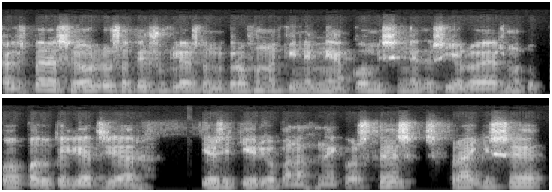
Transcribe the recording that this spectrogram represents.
Καλησπέρα σε όλους. Ο Τύρι Σουχλέο στο μικρόφωνο και είναι μια ακόμη συνέντευξη για λογαριασμό του popadu.gr. Κυρίες και κύριοι, ο Παναθηναϊκός χθες σφράγισε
